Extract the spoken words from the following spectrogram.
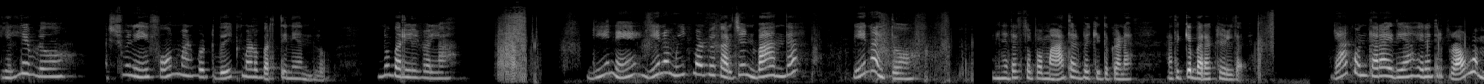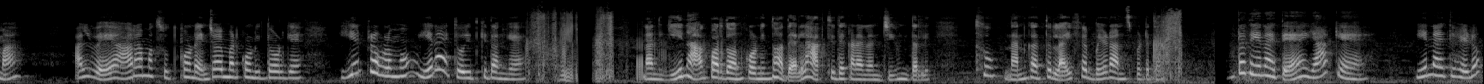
ಎಲ್ಲಿವಳು Ashwini phone ಮಾಡ್ಬಿಟ್ಟು wait ಮಾಡು, ಬರ್ತೀನಿ ಅಂದ್ಲು. ಇನ್ನೂ ಬರಲಿಲ್ವಲ್ಲ? ಏನೇ, ಏನೋ ಮೀಟ್ ಮಾಡ್ಬೇಕು ಅರ್ಜೆಂಟ್ ಬಾ ಅಂದೆ. ಏನಾಯ್ತು? ನಿನ್ನ ಸ್ವಲ್ಪ ಮಾತಾಡ್ಬೇಕಿತ್ತು ಕಣೆ, ಅದಕ್ಕೆ ಬರಕ್ಕೆ ಹೇಳ್ದೆ. ಯಾಕೆ ಒಂಥರ ಇದೆಯಾ? ಏನಾದರೂ ಪ್ರಾಬ್ಲಮ್ಮಾ ಅಲ್ವೇ, ಆರಾಮಾಗಿ ಸುತ್ಕೊಂಡು ಎಂಜಾಯ್ ಮಾಡ್ಕೊಂಡಿದ್ದವಳಿಗೆ ಏನು ಪ್ರಾಬ್ಲಮ್ಮು ಏನಾಯ್ತು ಇದಕ್ಕಿದಂಗೆ ನನಗೇನು ಆಗಬಾರ್ದು ಅಂದ್ಕೊಂಡಿದ್ದು ಅದೆಲ್ಲ ಆಗ್ತಿದೆ ಕಣೆ ನನ್ನ ಜೀವನದಲ್ಲಿ. ಥೂ, ನನಗಂತೂ ಲೈಫೇ ಬೇಡ ಅನ್ಸ್ಬಿಟ್ಟಿದೆ. ಅಂಥದ್ದು ಏನಾಯ್ತೆ ಯಾಕೆ? ಏನಾಯ್ತು ಹೇಳು?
